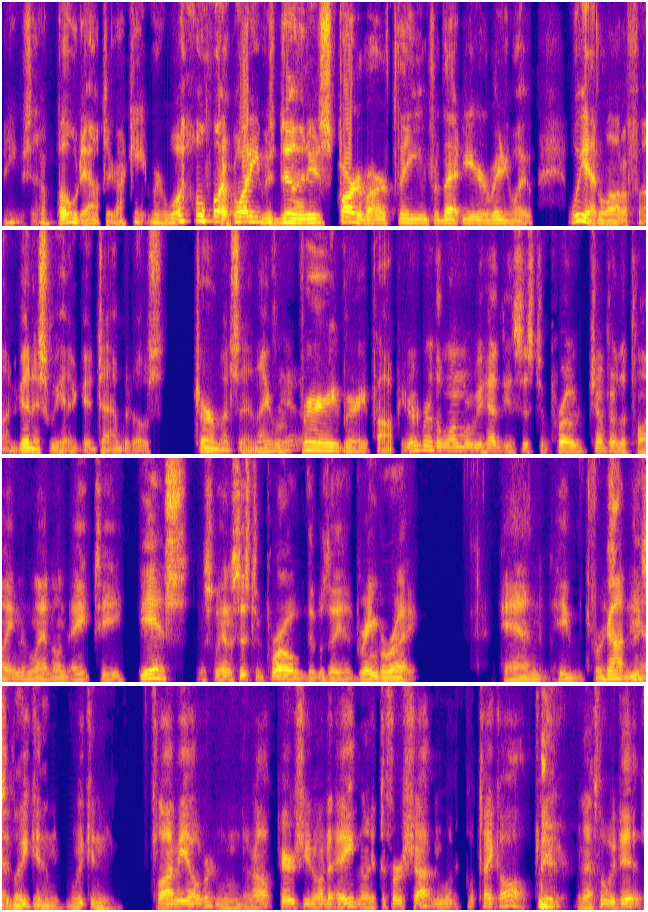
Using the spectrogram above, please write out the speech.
he was in a boat out there. I can't remember what what, what he was doing. It's part of our theme for that year. But anyway, we had a lot of fun. Goodness, we had a good time with those tournaments, and they were Yeah. very very popular. remember the one where we had the assistant pro jump out of the plane and land on 8T? Yes, So we had assistant pro that was a Green Beret, and he Forgotten He that, said, but "We yeah. can we can fly me over, and, and I'll parachute onto eight, and I'll hit the first shot, and we'll, we'll take off." and that's what we did.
